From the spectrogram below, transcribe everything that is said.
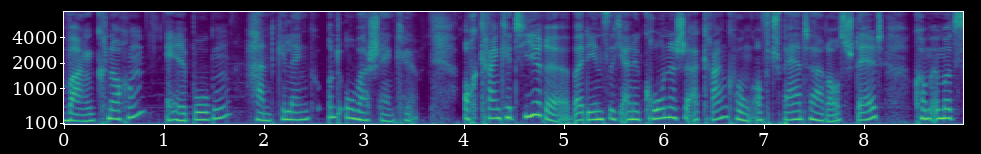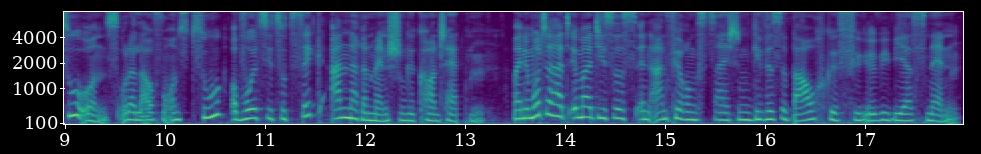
Wangenknochen, Ellbogen, Handgelenk und Oberschenkel. Auch kranke Tiere, bei denen sich eine chronische Erkrankung oft später herausstellt, kommen immer zu uns oder laufen uns zu, obwohl sie zu zig anderen Menschen gekonnt hätten. Meine Mutter hat immer dieses in Anführungszeichen gewisse Bauchgefühl, wie wir es nennen.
